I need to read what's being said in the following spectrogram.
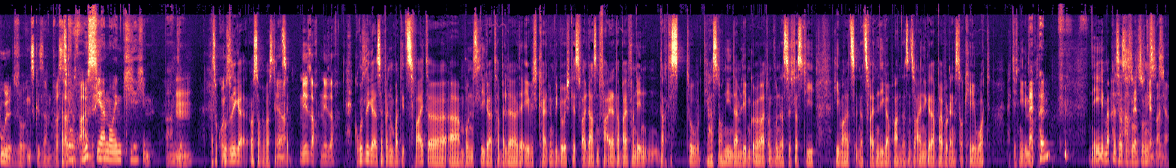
cool so insgesamt. Was also da für Borussia Neunkirchen. Wahnsinn. Mhm. Also Gruseliger, oh sorry, was du ja. erzählst. Nee, sag, nee, sag. Gruseliger ist ja, wenn du mal die zweite äh, Bundesliga-Tabelle der Ewigkeit irgendwie durchgehst, weil da sind Vereine dabei, von denen dachtest du, die hast du noch nie in deinem Leben gehört und wunderst dich, dass die jemals in der zweiten Liga waren. Da sind so einige dabei, wo du denkst, okay, what? Hätte ich nie gedacht. Meppen? Nee, Meppen ist ja, so, so, ein, ja.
